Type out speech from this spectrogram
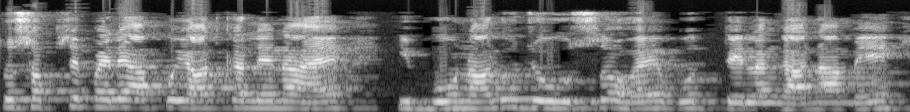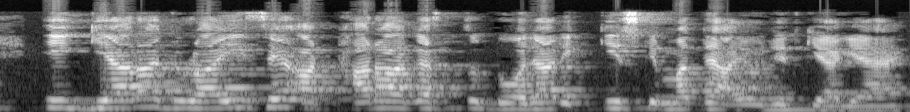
तो सबसे पहले आपको याद कर लेना है कि बोनालू जो उत्सव है, वो तेलंगाना में 11 जुलाई से 18 अगस्त 2021 के मध्य आयोजित किया गया है।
